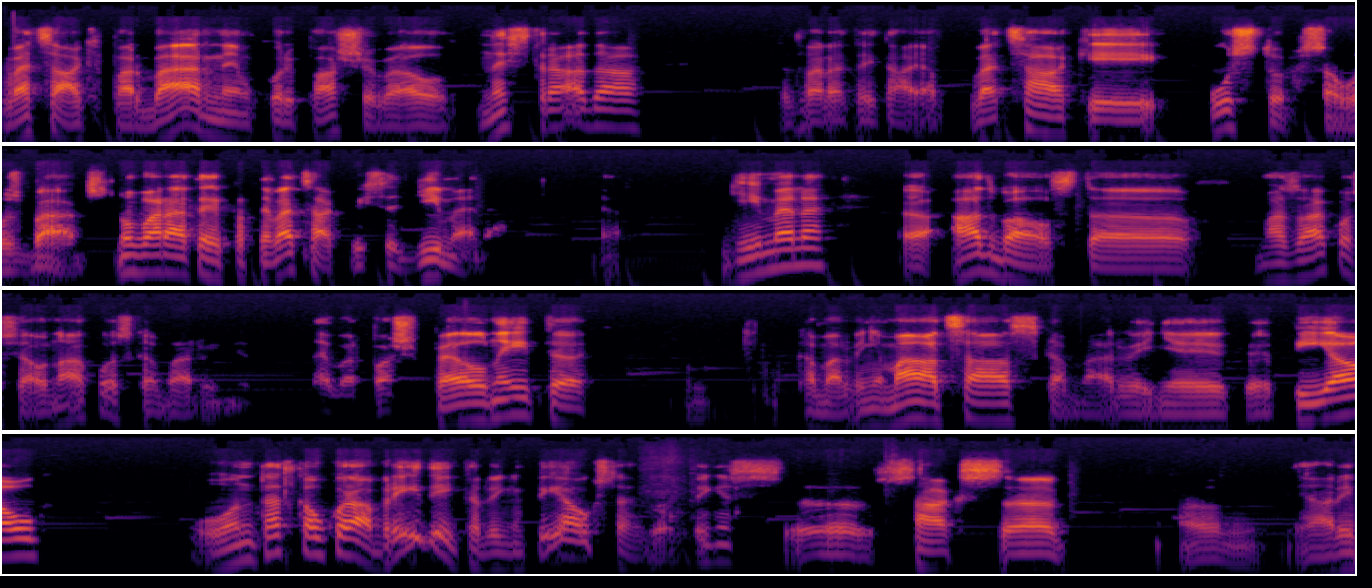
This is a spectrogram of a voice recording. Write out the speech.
vecāki par bērniem, kuri paši vēl nestrādā, tad varētu teikt, jā, vecāki uztur savus bērnus. Nu, varētu teikt, pat ne vecāki, visa ģimene. Jā. Ģimene atbalsta mazākos, jaunākos, kamēr viņi nevar paši pelnīt, kamēr viņi mācās, kamēr viņi pieaug. Un tad kaut kurā brīdī, kad viņi pieaugs, tad viņas uh, sāks uh, jā, arī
